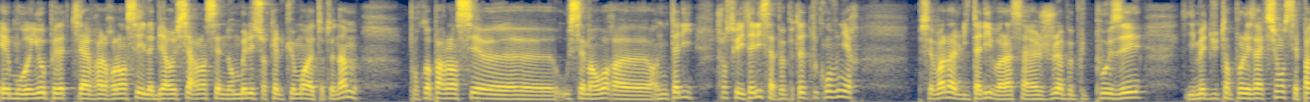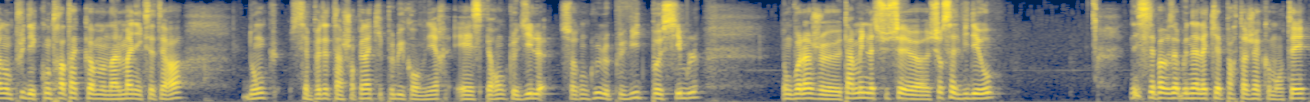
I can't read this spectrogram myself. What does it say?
Et Mourinho, peut-être qu'il arrivera à le relancer. Il a bien réussi à relancer Ndombele sur quelques mois à Tottenham. Pourquoi pas relancer euh, euh, en Italie? Je pense que l'Italie, ça peut peut-être lui convenir. Parce que voilà, l'Italie, voilà, c'est un jeu un peu plus posé. Ils mettent du temps pour les actions. C'est pas non plus des contre-attaques comme en Allemagne, etc. Donc, c'est peut-être un championnat qui peut lui convenir. Et espérons que le deal soit conclu le plus vite possible. Donc voilà, je termine là sur euh, cette vidéo. N'hésitez pas à vous abonner, à liker, à partager, à commenter.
